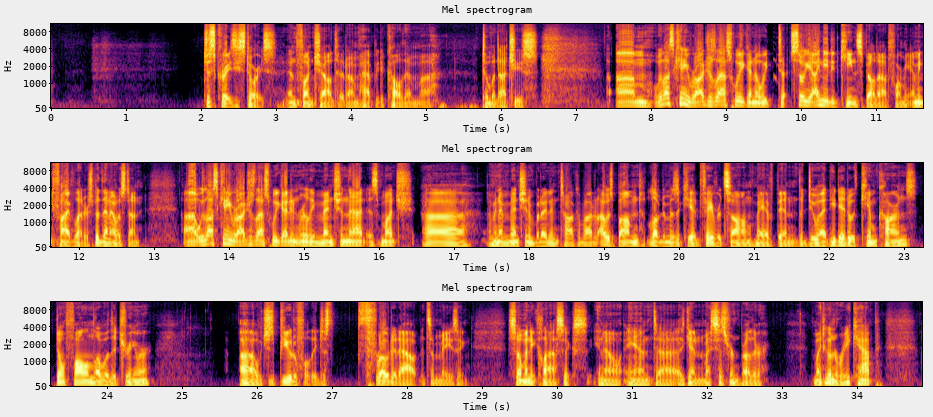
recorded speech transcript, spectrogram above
just crazy stories and fun childhood. I'm happy to call them uh, Tomodachis. Um, we lost Kenny Rogers last week. I know we. T- so yeah, I needed Keane spelled out for me. I mean, five letters, but then I was done. Uh, we lost Kenny Rogers last week. I didn't really mention that as much. Uh, I mean, I mentioned it, but I didn't talk about it. I was bummed. Loved him as a kid. Favorite song may have been the duet he did with Kim Carnes, "Don't Fall in Love with a Dreamer," uh, which is beautiful. They just throwed it out. It's amazing. So many classics, you know. And uh, again, my sister and brother. Am I doing a recap?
